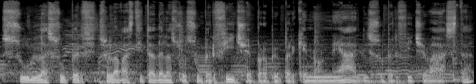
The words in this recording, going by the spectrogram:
sulla, superf- sulla vastità della sua superficie, proprio perché non ne ha di superficie vasta,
